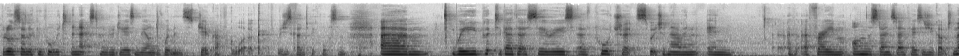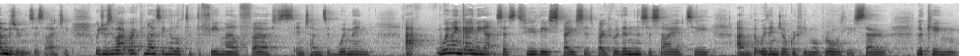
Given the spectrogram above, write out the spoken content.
but also looking forward to the next 100 years and beyond of women's geographical work, which is going to be awesome. Um, we put together a series of portraits which are now in, in a, frame on the stone staircase as you go up to the members' room the society, which was about recognising a lot of the female firsts in terms of women women gaining access to these spaces, both within the society um, but within geography more broadly. So, looking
